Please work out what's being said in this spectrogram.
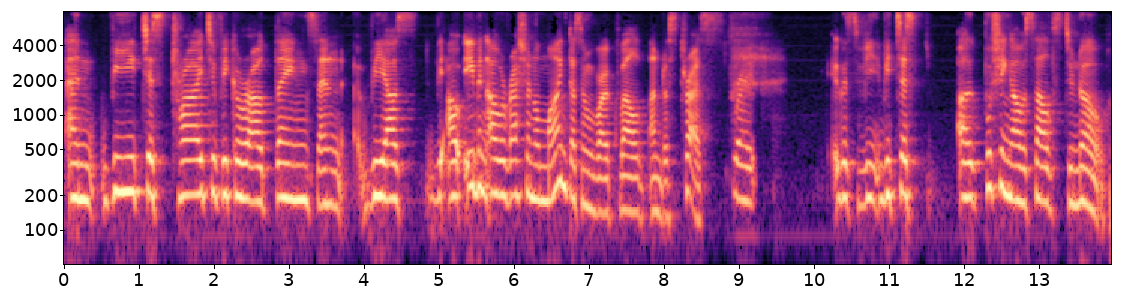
and we just try to figure out things, and we are, we our, even our rational mind doesn't work well under stress Right. because we we just are pushing ourselves to know.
